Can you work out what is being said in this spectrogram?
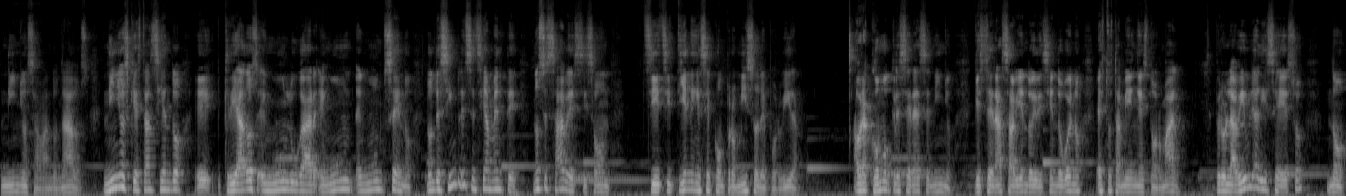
niños abandonados, niños que están siendo eh, criados en un lugar, en un, en un seno, donde simple y sencillamente no se sabe si son, si, si tienen ese compromiso de por vida. Ahora, ¿cómo crecerá ese niño? Que será sabiendo y diciendo, bueno, esto también es normal. Pero la Biblia dice eso. No,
